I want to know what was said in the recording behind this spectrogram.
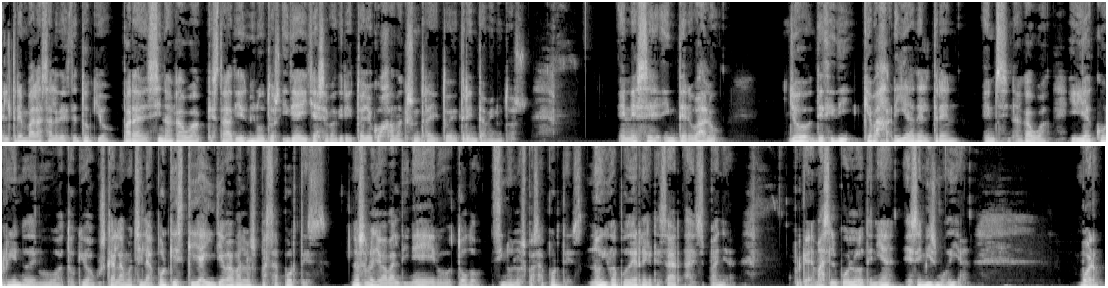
El tren bala sale desde Tokio, para en Shinagawa, que está a 10 minutos, y de ahí ya se va directo a Yokohama, que es un trayecto de 30 minutos. En ese intervalo, yo decidí que bajaría del tren en Shinagawa, iría corriendo de nuevo a Tokio a buscar la mochila, porque es que ahí llevaban los pasaportes. No solo llevaba el dinero, todo, sino los pasaportes. No iba a poder regresar a España, porque además el pueblo lo tenía ese mismo día. Bueno,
